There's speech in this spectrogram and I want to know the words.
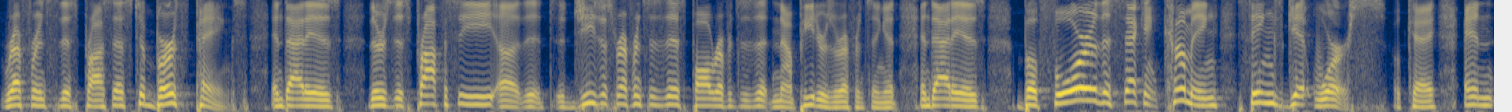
referenced this process to birth pangs. And that is, there's this prophecy, uh, that Jesus references this, Paul references it, and now Peter's referencing it. And that is, before the second coming, things get worse. Okay. And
